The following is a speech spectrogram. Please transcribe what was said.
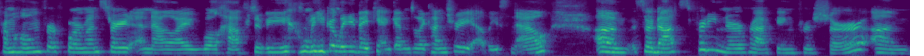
from home for four months straight, and now I will have to be legally. They can't get into the country at least now. Um, so that's pretty nerve wracking for sure. Um,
